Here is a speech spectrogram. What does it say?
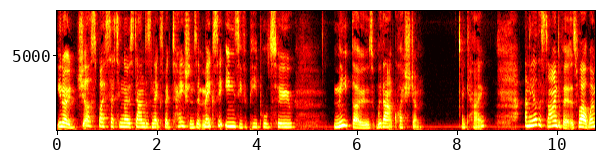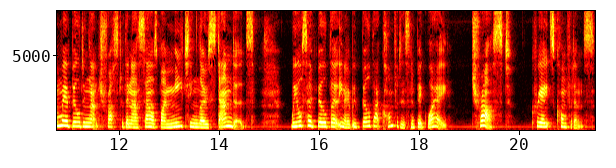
you know, just by setting those standards and expectations, it makes it easy for people to meet those without question. Okay? And the other side of it as well, when we're building that trust within ourselves by meeting those standards, we also build that, you know, we build that confidence in a big way. Trust creates confidence.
